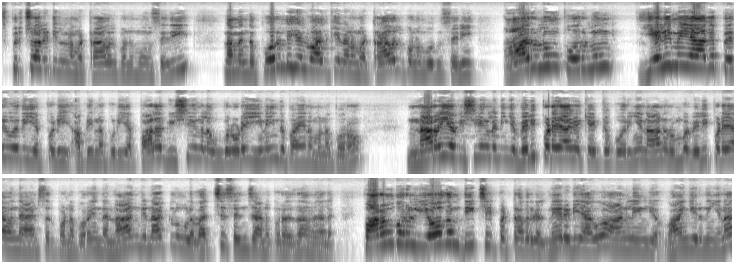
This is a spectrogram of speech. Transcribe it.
ஸ்பிரிச்சுவாலிட்டியில நம்ம டிராவல் பண்ணும்போதும் சரி நம்ம இந்த பொருளியல் வாழ்க்கையில நம்ம டிராவல் பண்ணும்போதும் சரி அருளும் பொருளும் எளிமையாக பெறுவது எப்படி அப்படின்னக்கூடிய பல விஷயங்களை உங்களோட இணைந்து பயணம் பண்ண போறோம். நிறைய விஷயங்களை நீங்க வெளிப்படையாக கேட்க போறீங்க. நானும் ரொம்ப வெளிப்படையா வந்து ஆன்சர் பண்ண போறேன். இந்த நான்கு நாட்கள் உங்களை வச்சு செஞ்சு அனுப்புறது தான் வேலை. பரம்பொருள் யோகம் தீட்சை பெற்றவர்கள் நேரடியாகவோ ஆன்லைன்லயோ வாங்கியிருந்தீங்கன்னா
